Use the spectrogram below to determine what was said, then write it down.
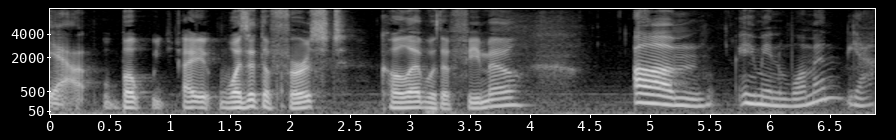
Yeah. but I was it the first collab with a female? Um, you mean woman? Yeah.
